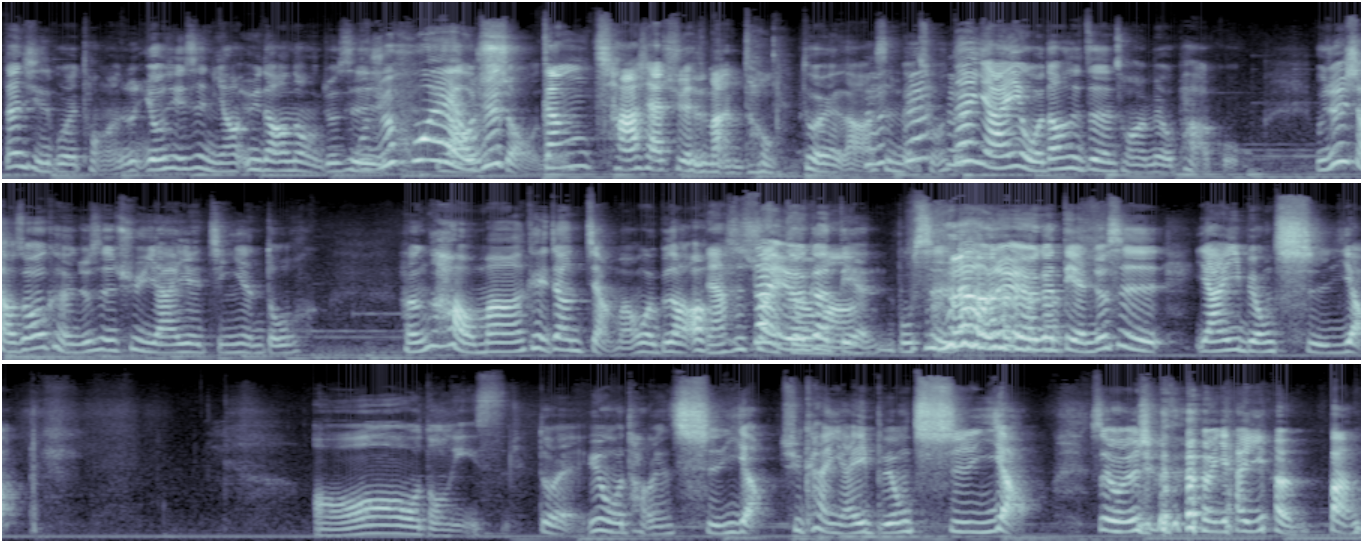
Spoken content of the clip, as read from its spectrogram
但其实不会痛啊，尤其是你要遇到那种就是，我觉得会，我觉得刚插下去也是蛮痛。对啦，是没错。但牙医我倒是真的从来没有怕过。我觉得小时候可能就是去牙医经验都很好吗？可以这样讲吗？我也不知道哦。但有一个点不是，但我觉得有一个点就是牙医不用吃药。哦，我懂你意思。对，因为我讨厌吃药，去看牙医不用吃药，所以我就觉得 牙医很棒。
